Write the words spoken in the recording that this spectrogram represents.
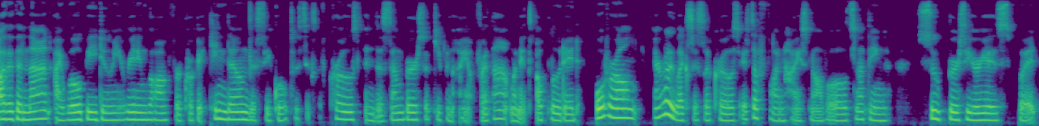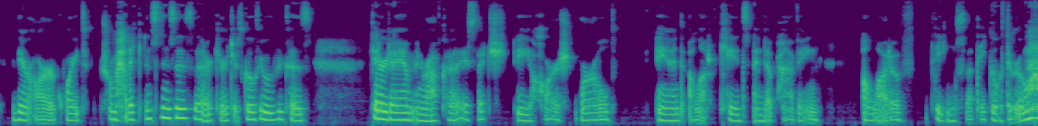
Other than that, I will be doing a reading vlog for Crooked Kingdom, the sequel to Six of Crows, in December, so keep an eye out for that when it's uploaded. Overall, I really like Six of Crows. It's a fun heist novel. It's nothing super serious, but there are quite traumatic instances that our characters go through because Ketterdam and Ravka is such a harsh world and a lot of kids end up having a lot of things that they go through.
